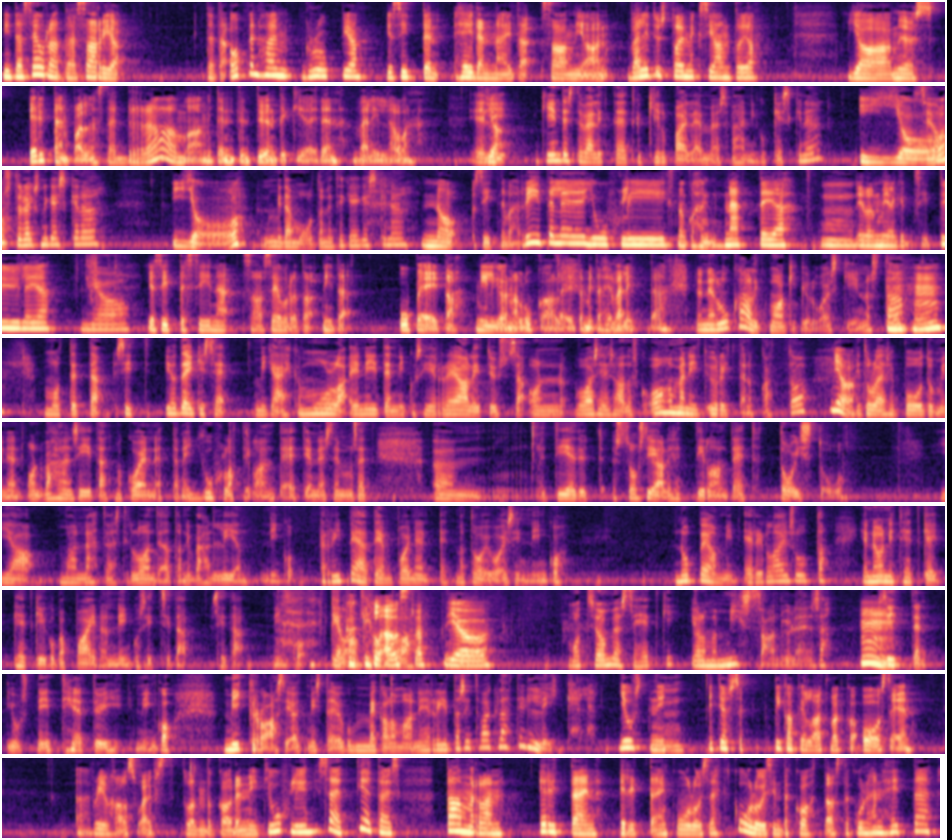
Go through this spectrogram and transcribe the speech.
Niin tämä seuraa tämä sarja tätä Oppenheim Groupia ja sitten heidän näitä saamiaan välitystoimeksiantoja ja myös erittäin paljon sitä draamaa, mitä niiden työntekijöiden välillä on. Eli Ja- ja. kiinteistövälittäjät jotka kilpailee myös vähän niin kuin keskenään. Joo, Seurusteleeko ne keskenään? joo. Mitä muuta ne tekee keskenään? No, sitten ne vähän riitelee, juhlii, sitten on kohan nättejä, Mm, niillä on mielenkiintoisia tyylejä. joo. Ja sitten siinä saa seurata niitä upeita miljoonalukaaleita, mitä he välittää. No ne lukaalit muakin kyllä voisi kiinnostaa, mm. Mm-hmm. mutta että sit jotenkin se, mikä ehkä mulla eniten niin siinä realityssä on vuosien saatossa, kun oonhan mä niitä yrittänyt katsoa, Joo. niin tulee se puutuminen on vähän siitä, että mä koen, että ne juhlatilanteet ja ne semmoiset tietyt sosiaaliset tilanteet toistuu. Ja mä oon nähtävästi luonteeltani vähän liian niin kuin, ripeätempoinen, että mä toivoisin niin kuin, nopeammin erilaisuutta. Ja ne on niitä hetkiä, hetkiä kun mä painan niin kuin sit sitä, sitä niin kuin Kelausta. Joo. Mutta se on myös se hetki, jolloin mä missaan yleensä Mm. sitten just niitä tiettyjä niin mikroasioita, mistä joku megalomaaninen riita sitten vaikka lähti liikkeelle. Just niin. Mm. Mm. Että jos sä pikakelaat vaikka äh, Real Housewives tuotantokauden niitä juhliin, niin sä et tietäisi Tamran erittäin, erittäin kuuluisa, ehkä kuuluisinta kohtausta, kun hän heittää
